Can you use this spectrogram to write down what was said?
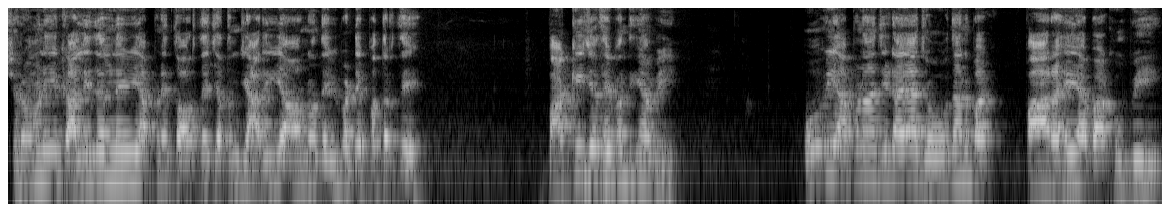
ਸ਼੍ਰੋਮਣੀ ਅਕਾਲੀ ਦਲ ਨੇ ਵੀ ਆਪਣੇ ਤੌਰ ਤੇ ਯਤਨ ਜਾਰੀ ਆ, ਉਹਨਾਂ ਦੇ ਵੀ ਵੱਡੇ ਪੱਧਰ ਤੇ। ਬਾਕੀ ਜਥੇਬੰਦੀਆਂ ਵੀ, ਉਹ ਵੀ ਆਪਣਾ ਜਿਹੜਾ ਆ ਯੋਗਦਾਨ ਪਾ ਰਹੇ ਆ ਬਾਖੂਬੀ।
